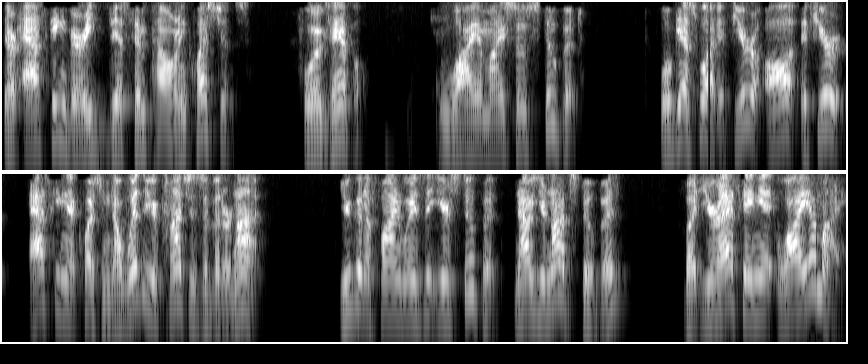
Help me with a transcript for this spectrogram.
they're asking very disempowering questions. For example, why am I so stupid? Well, guess what? If you're all, if you're asking that question, now whether you're conscious of it or not, you're going to find ways that you're stupid. Now you're not stupid, but you're asking it, why am I?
